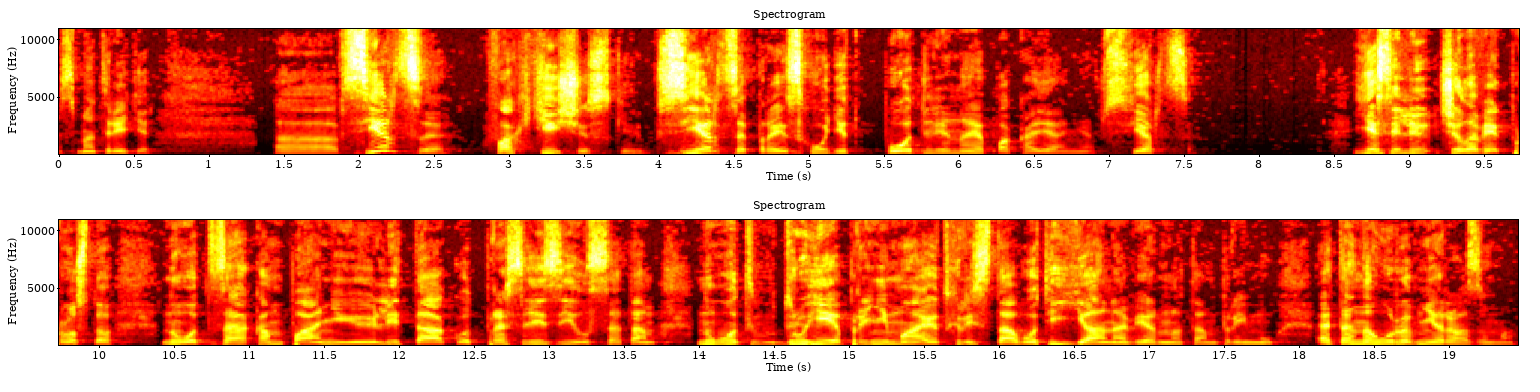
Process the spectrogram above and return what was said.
Смотрите, э, в сердце, фактически, в сердце происходит подлинное покаяние, в сердце – если человек просто, ну вот, за компанию или так вот прослезился там, ну вот, другие принимают Христа, вот и я, наверное, там приму. Это на уровне разума.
